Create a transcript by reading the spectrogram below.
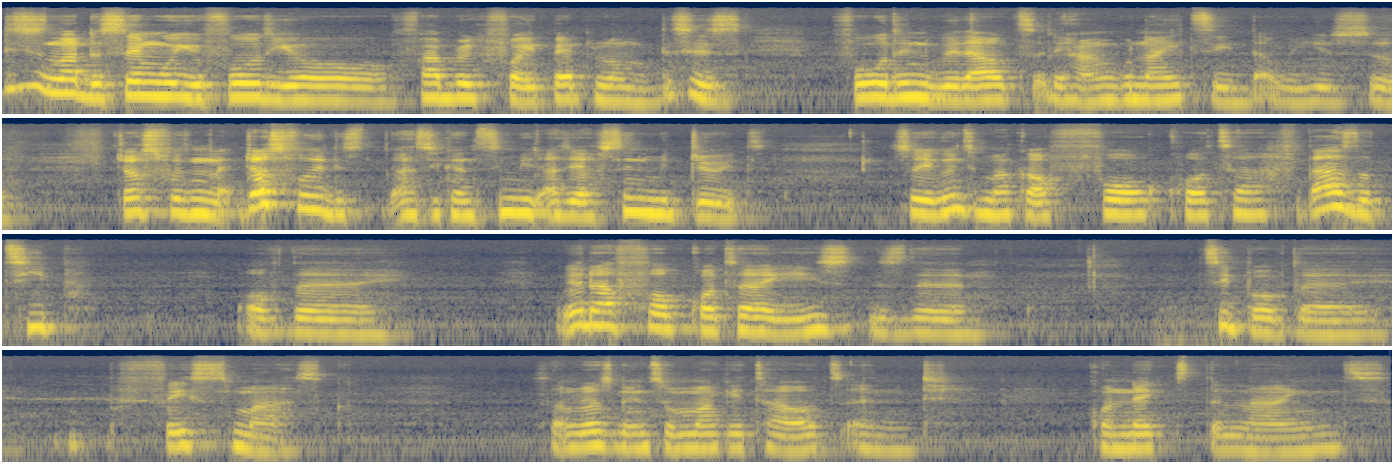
This is not the same way you fold your fabric for a peplum. This is folding without the Hangu that we use so just folding like just fold this as you can see me as you have seen me do it. So you're going to mark out four quarter that's the tip of the where that four quarter is is the tip of the face mask. So I'm just going to mark it out and connect the lines.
